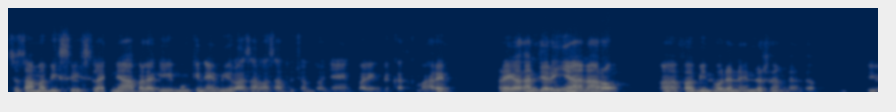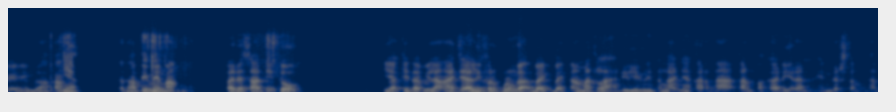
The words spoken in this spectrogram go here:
sesama Big Six lainnya, apalagi mungkin MU lah salah satu contohnya yang paling dekat kemarin, mereka kan jarinya naruh uh, Fabinho dan Henderson kan, di lini belakang. Ya. Tetapi Betul. memang pada saat itu ya kita bilang aja Liverpool nggak baik-baik amat lah di lini tengahnya karena tanpa kehadiran Henderson kan.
